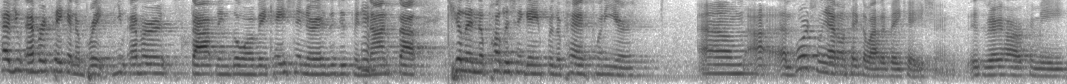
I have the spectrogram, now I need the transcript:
Have you ever taken a break? Do you ever stop and go on vacation, or has it just been nonstop killing the publishing game for the past twenty years? Um, I, unfortunately, I don't take a lot of vacations. It's very hard for me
